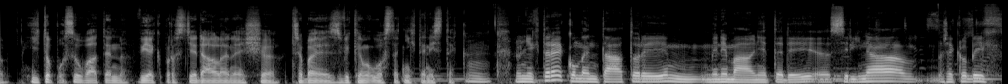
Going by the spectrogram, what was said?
uh, jí to posouvá ten věk prostě dále, než eh, třeba je zvykem u ostatních tenistek. Hmm. No některé komentátory, minimálně tedy, eh, Sirína, řekl bych,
